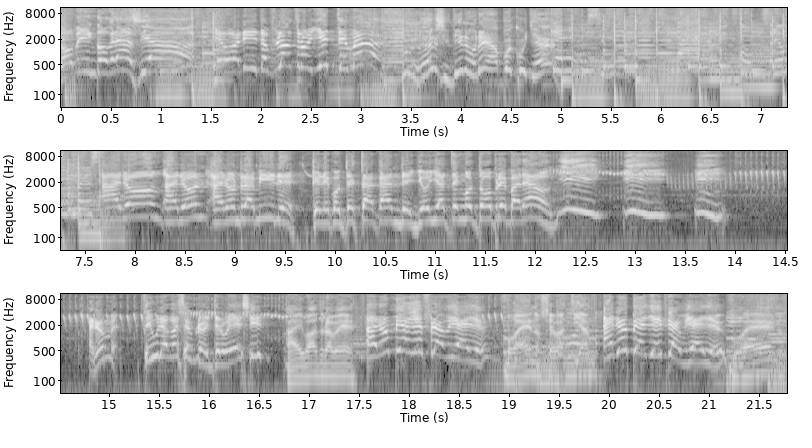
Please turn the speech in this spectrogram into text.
Domingo, gracias. Si tiene oreja, pues escuchar. Aarón, Aarón, Aarón Ramírez, que le contesta a Cande, yo ya tengo todo preparado. Y, y, y. Aarón, tengo una cosa, y te lo voy a decir. Ahí va otra vez. Aarón me ha defraudado. Bueno, Sebastián. Aarón me ha defraudado. Bueno.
